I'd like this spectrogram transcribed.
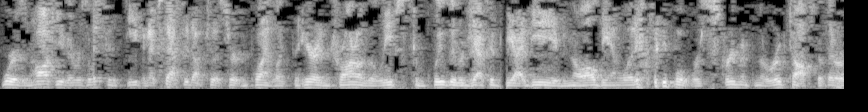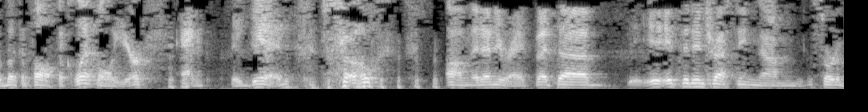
whereas in hockey there was a even accepted up to a certain point. Like here in Toronto, the Leafs completely rejected the idea, even though all the analytics people were screaming from the rooftops that they were about to fall off the cliff all year, and they did. So, um, at any rate, but, uh, it's an interesting um, sort of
